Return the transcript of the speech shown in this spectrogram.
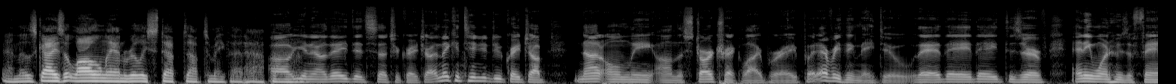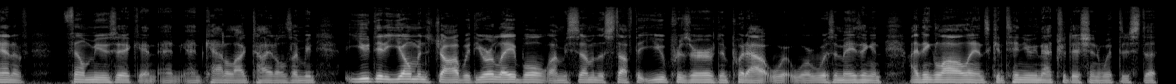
and those guys at La La Land really stepped up to make that happen. Oh, you know, they did such a great job. And they continue to do a great job not only on the Star Trek library, but everything they do. They they they deserve anyone who's a fan of film music and, and, and catalog titles. I mean, you did a yeoman's job with your label. I mean, some of the stuff that you preserved and put out w- w- was amazing. And I think La La Land's continuing that tradition with just the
